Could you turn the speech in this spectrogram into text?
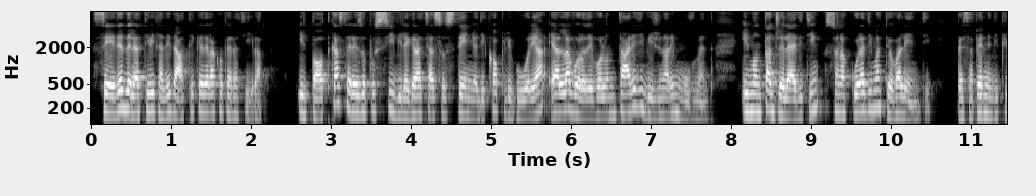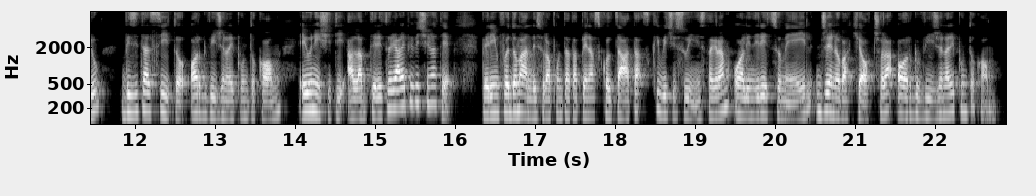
sede delle attività didattiche della cooperativa. Il podcast è reso possibile grazie al sostegno di Cop Liguria e al lavoro dei volontari di Visionary Movement. Il montaggio e l'editing sono a cura di Matteo Valenti. Per saperne di più, visita il sito orgvisionary.com e unisciti all'hub territoriale più vicino a te. Per info e domande sulla puntata appena ascoltata, scrivici su Instagram o all'indirizzo mail genova-orgvisionary.com.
